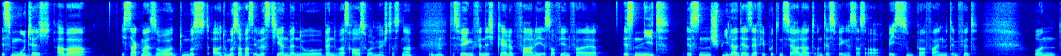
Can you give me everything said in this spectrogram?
Ist mutig, aber ich sag mal so, du musst, du musst auch was investieren, wenn du, wenn du was rausholen möchtest, ne? Mhm. Deswegen finde ich, Caleb Farley ist auf jeden Fall ist ein Need, ist ein Spieler, der sehr viel Potenzial hat und deswegen ist das auch, bin ich super fein mit dem Fit. Und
